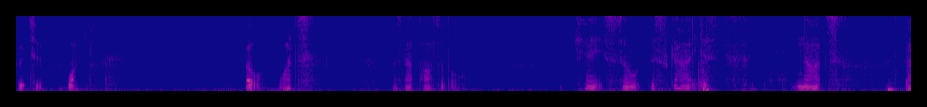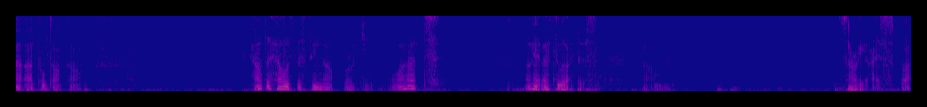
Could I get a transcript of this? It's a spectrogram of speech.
three two one. Oh what? Is that possible okay so this guy is not at apple.com how the hell is this thing not working? What? Okay let's do it like this. Um, sorry guys but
